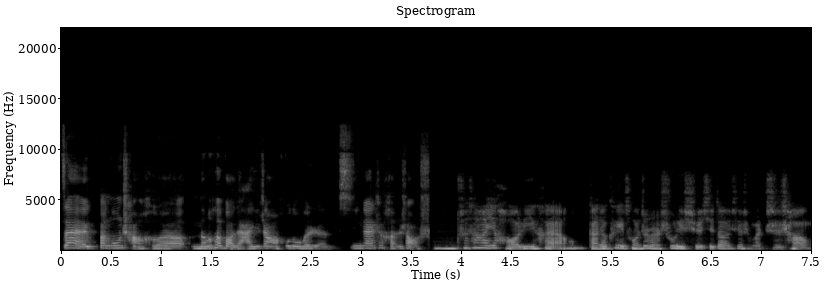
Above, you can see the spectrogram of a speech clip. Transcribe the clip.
在办公场合能和保洁阿姨这样互动的人，应该是很少数。嗯，春香阿姨好厉害啊，感觉可以从这本书里学习到一些什么职场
